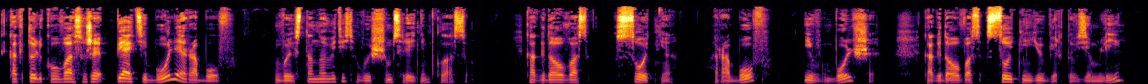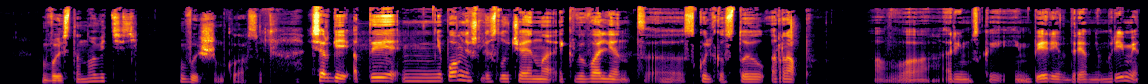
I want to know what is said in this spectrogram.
Как только у вас уже 5 и более рабов, вы становитесь высшим средним классом. Когда у вас сотня рабов и больше, когда у вас сотни югертов земли, вы становитесь высшим классом. Сергей, а ты не помнишь ли случайно эквивалент, э, сколько стоил раб в Римской империи, в Древнем Риме,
